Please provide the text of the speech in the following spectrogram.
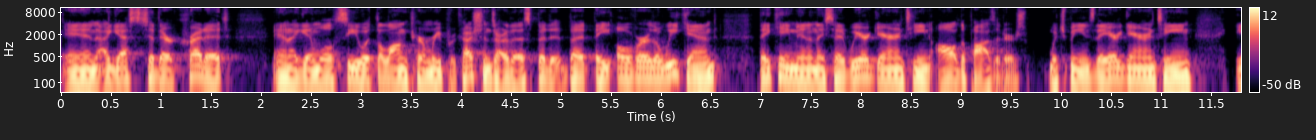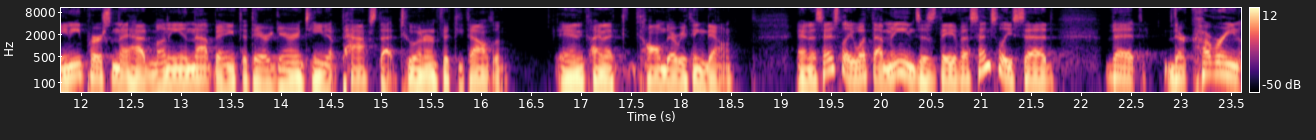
And I guess to their credit, and again, we'll see what the long term repercussions are this, but, but they, over the weekend, they came in and they said, we are guaranteeing all depositors, which means they are guaranteeing any person that had money in that bank that they are guaranteeing it past that 250,000 and kind of calmed everything down. And essentially what that means is they've essentially said that they're covering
